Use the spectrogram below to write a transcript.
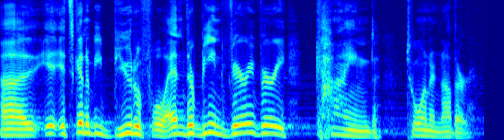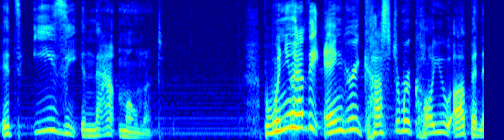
uh, it, it's going to be beautiful. And they're being very, very kind to one another. It's easy in that moment. But when you have the angry customer call you up and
